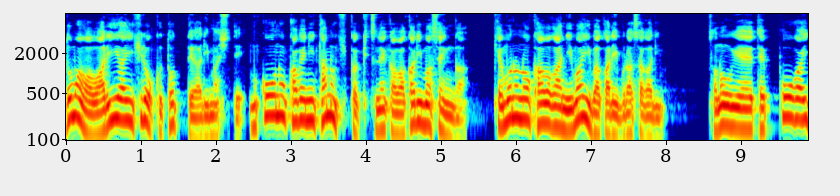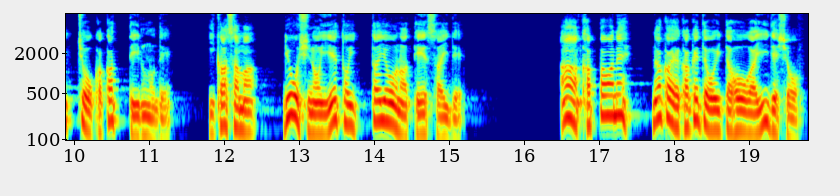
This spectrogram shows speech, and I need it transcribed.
土間は割合広く取ってありまして、向こうの壁にタヌキか狐かわかりませんが、獣の皮が二枚ばかりぶら下がり、その上へ鉄砲が一丁かかっているので、イカ様、漁師の家といったような体裁で、ああ、カッパはね、中へかけておいた方がいいでしょう。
